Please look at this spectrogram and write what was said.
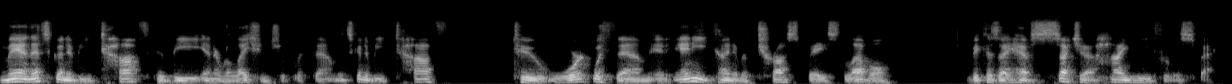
man, that's going to be tough to be in a relationship with them. It's going to be tough to work with them in any kind of a trust based level because I have such a high need for respect.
